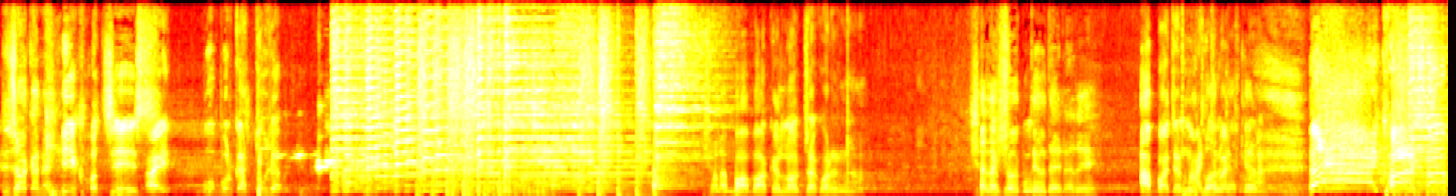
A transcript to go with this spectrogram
তুই সকানে কি করছিস? এই বুবুর কাছ তুই যাবে শালা বাবাকে লজ্জা করে না? শালা ধরতেও দেয় না রে। আব্বা জান তুই মারতে ধর পারছ। না। এই ঘর সব!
